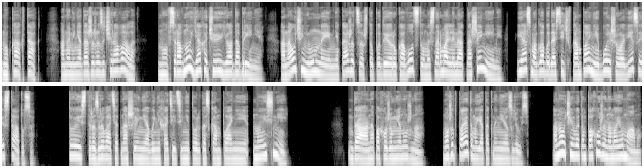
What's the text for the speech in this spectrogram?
Ну как так? Она меня даже разочаровала, но все равно я хочу ее одобрения. Она очень умная, и мне кажется, что под ее руководством и с нормальными отношениями я смогла бы достичь в компании большего веса и статуса. То есть разрывать отношения вы не хотите не только с компанией, но и с ней? Да, она, похоже, мне нужна. Может, поэтому я так на нее злюсь. Она очень в этом похожа на мою маму.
